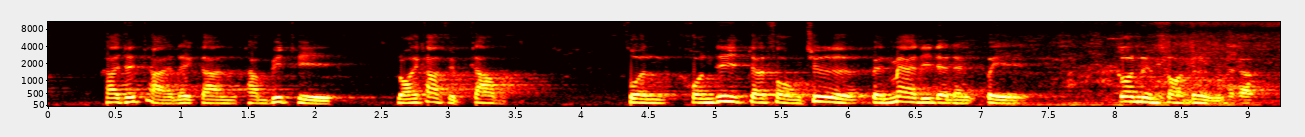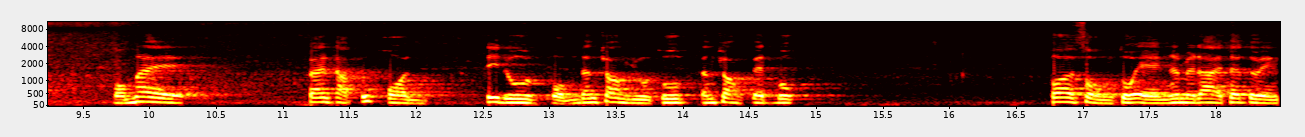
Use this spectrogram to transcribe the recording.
ำค่าใช้จ่ายในการทำพิธี 199 บาท ส่วนคนที่จะส่งชื่อเป็นแม่ดีเด่นแห่งปี ก็หนึ่งต่อหนึ่งนะครับ ผมให้แฟนคลับทุกคนที่ดูผมทั้งช่อง YouTube ทั้งช่อง Facebook ก็ส่งตัวเองขึ้นไปได้ ถ้าตัวเอง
